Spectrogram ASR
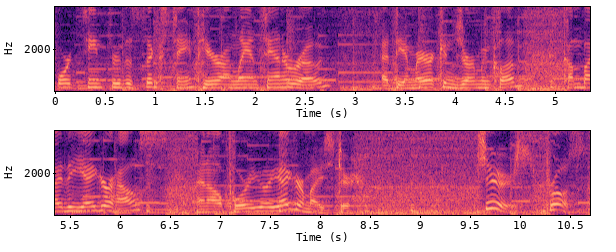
14th through the 16th here on Lantana Road at the American German Club. Come by the Jaeger House and I'll pour you a Jägermeister. Cheers! Prost!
